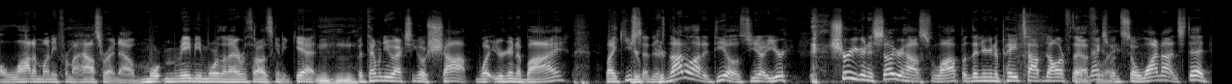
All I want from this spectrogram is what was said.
a lot of money for my house right now, more, maybe more than I ever thought I was going to get. Mm-hmm. But then when you actually go shop what you're going to buy, like you said, there's not a lot of deals. You know, you're sure you're going to sell your house for a lot, but then you're going to pay top dollar for that next one. So why not instead?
